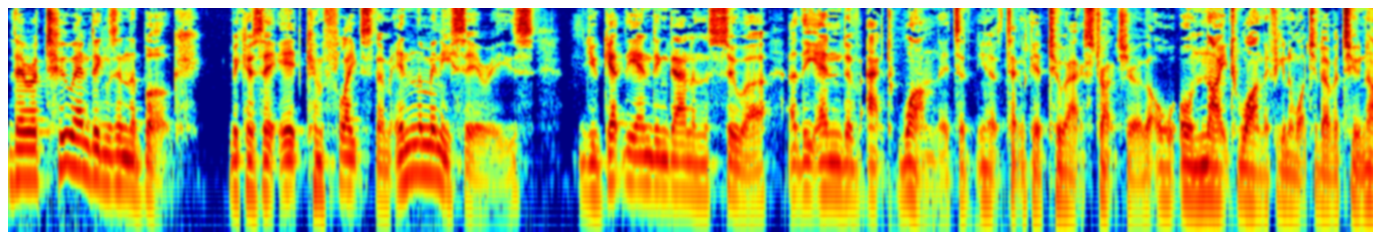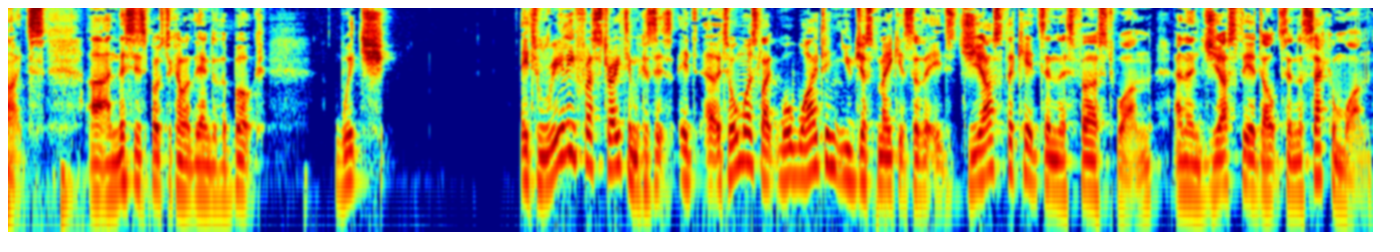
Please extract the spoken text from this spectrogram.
There are two endings in the book because it, it conflates them. In the miniseries, you get the ending down in the sewer at the end of Act One. It's a, you know, it's technically a two-act structure, or, or night one if you're going to watch it over two nights. Uh, and this is supposed to come at the end of the book, which it's really frustrating because it's it's uh, it's almost like well why didn't you just make it so that it's just the kids in this first one and then just the adults in the second one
